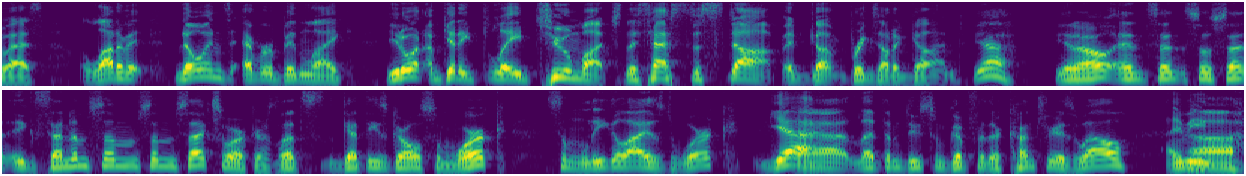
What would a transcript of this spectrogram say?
U.S., a lot of it, no one's ever been like, you know what, I'm getting laid too much. This has to stop. And gun, brings out a gun. Yeah, you know, and send so send send them some some sex workers. Let's get these girls some work, some legalized work. Yeah. uh, let them do some good for their country as well. I mean, Uh,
